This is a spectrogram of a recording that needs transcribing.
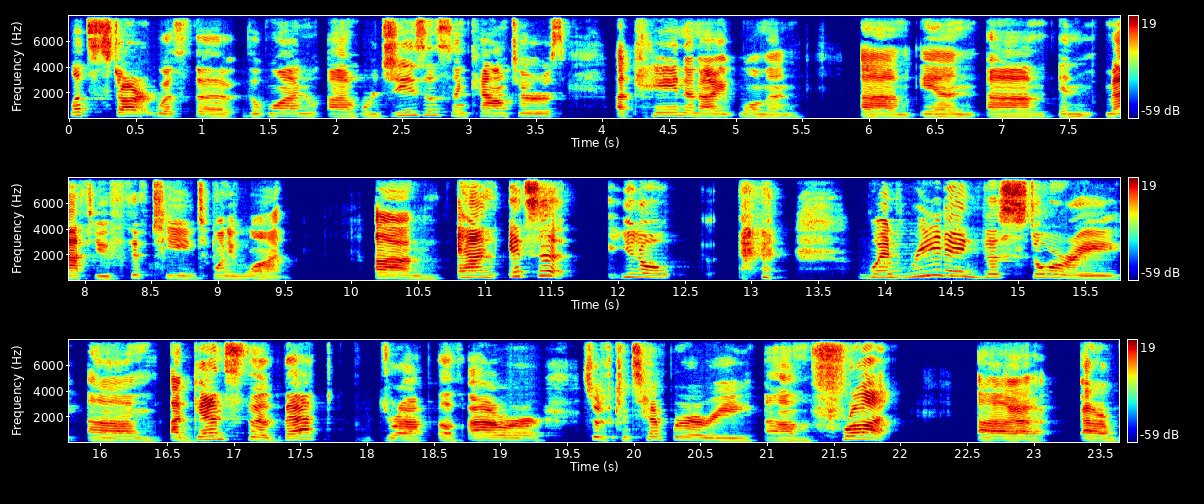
let's start with the the one uh, where Jesus encounters a Canaanite woman um, in um, in Matthew 15 21. Um, and it's a you know when reading this story um, against the backdrop of our sort of contemporary um, fraught uh, our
